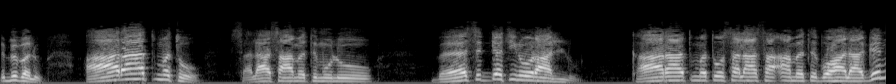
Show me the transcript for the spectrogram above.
ልብ በሉ አራት መቶ ሰላሳ ዓመት ሙሉ በስደት ይኖራሉ። ከአራት መቶ ሰላሳ ዓመት በኋላ ግን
